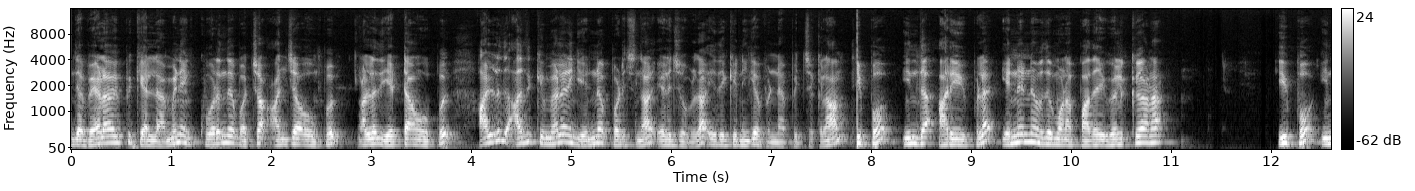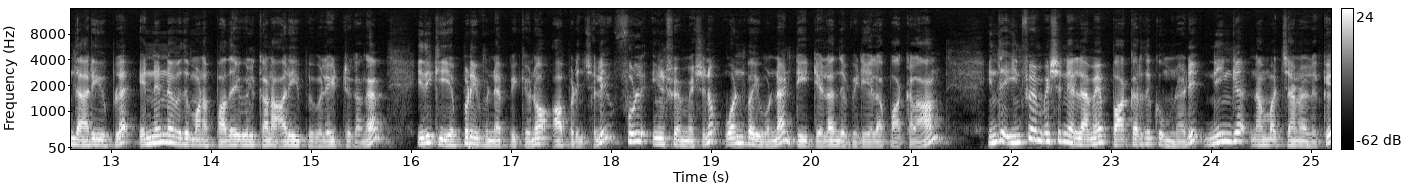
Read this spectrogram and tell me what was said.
இந்த வேலைவாய்ப்புக்கு எல்லாமே நீங்கள் குறைந்தபட்சம் அஞ்சாம் வகுப்பு அல்லது எட்டாம் வகுப்பு அல்லது அதுக்கு மேலே நீங்கள் என்ன படிச்சிருந்தாலும் எலிஜிபிள் தான். இதுக்கு நீங்கள் விண்ணப்பிச்சுக்கலாம். இப்போ இந்த அறிவிப்பில் என்னென்ன விதமான பதவிகளுக்கான இப்போ இந்த அறிவிப்பில் என்னென்ன விதமான பதவிகளுக்கான அறிவிப்பு வெளியிட்டிருக்காங்க. இதுக்கு எப்படி விண்ணப்பிக்கணும் அப்படின்னு சொல்லி ஃபுல் இன்ஃபர்மேஷனும் ஒன் பை ஒன்னாக டீட்டெயிலாக இந்த வீடியோவில் பார்க்கலாம். இந்த இன்ஃபர்மேஷன் எல்லாமே பார்க்கறதுக்கு முன்னாடி நீங்கள் நம்ம சேனலுக்கு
